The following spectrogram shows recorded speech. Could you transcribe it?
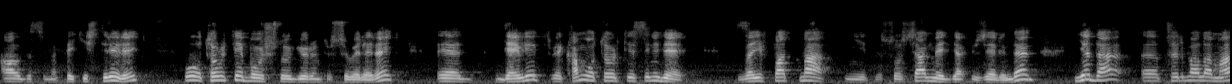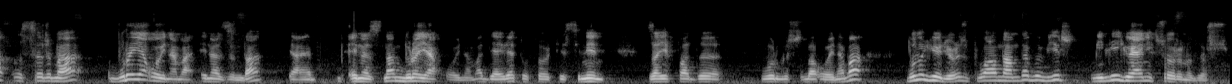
algısını pekiştirerek bu otorite boşluğu görüntüsü vererek e, devlet ve kamu otoritesini de zayıflatma niyeti sosyal medya üzerinden ya da e, tırmalama, ısırma, buraya oynama en azından yani en azından buraya oynama, devlet otoritesinin zayıfladığı vurgusunda oynama bunu görüyoruz. Bu anlamda bu bir milli güvenlik sorunudur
